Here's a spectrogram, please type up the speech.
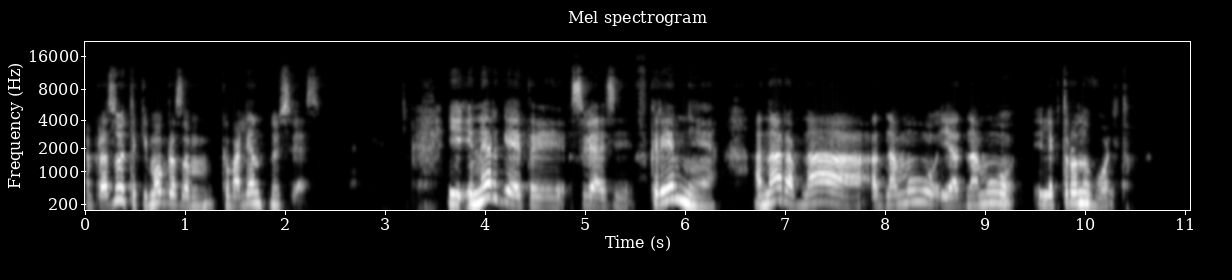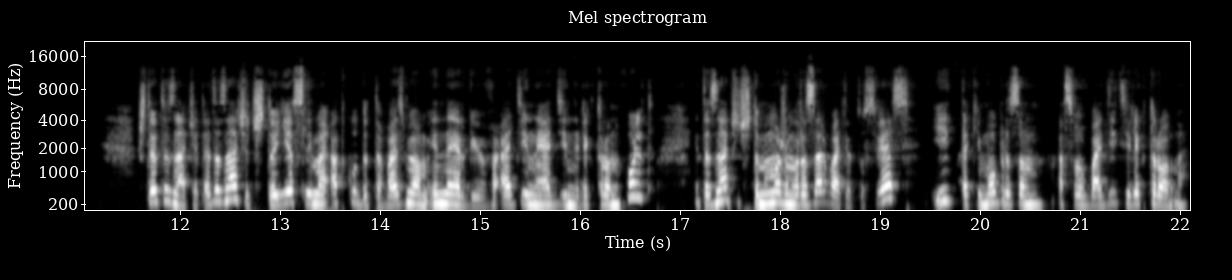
образуя таким образом ковалентную связь. И энергия этой связи в кремнии, она равна одному и одному электрону вольт. Что это значит? Это значит, что если мы откуда-то возьмем энергию в 1,1 электрон-вольт, это значит, что мы можем разорвать эту связь и таким образом освободить электроны,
